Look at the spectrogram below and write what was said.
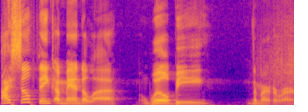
I still think Amandala will be the murderer.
